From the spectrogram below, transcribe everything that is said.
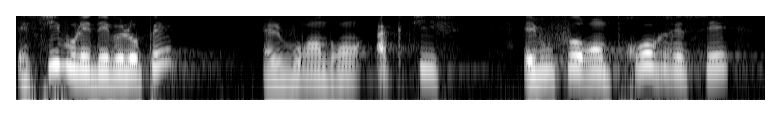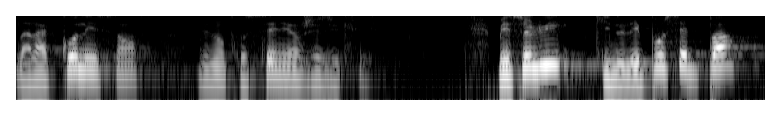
et si vous les développez, elles vous rendront actifs et vous feront progresser dans la connaissance de notre Seigneur Jésus-Christ. Mais celui qui ne les possède pas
